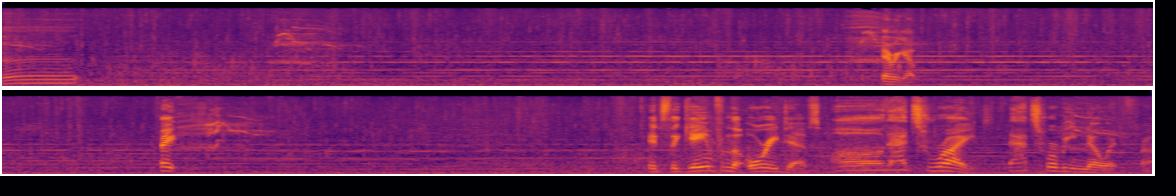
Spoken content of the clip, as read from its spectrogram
Uh. There we go. Right. It's the game from the Ori devs. Oh, that's right. That's where we know it from.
